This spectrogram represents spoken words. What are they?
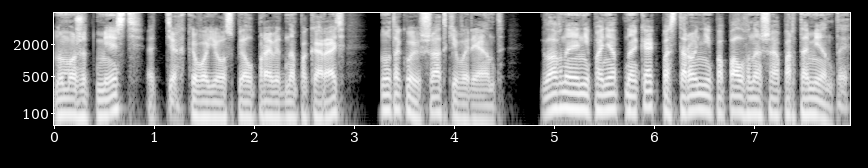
Ну, может, месть от тех, кого я успел праведно покарать? Ну, такой шаткий вариант. Главное, непонятно, как посторонний попал в наши апартаменты.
